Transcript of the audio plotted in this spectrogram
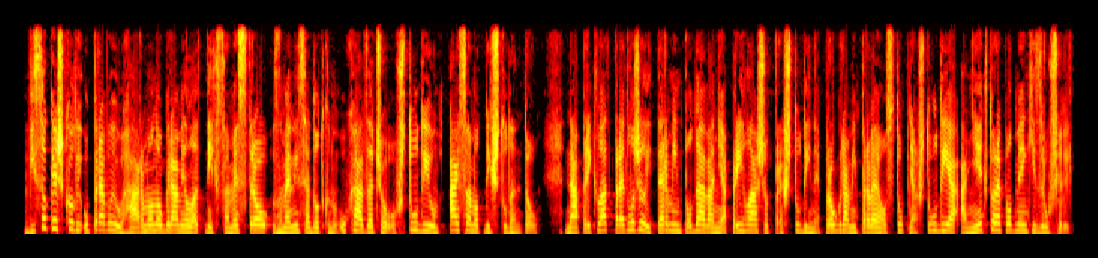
Vysoké školy upravujú harmonogramy letných semestrov, zmeny sa dotknú uchádzačov o štúdium aj samotných študentov. Napríklad predlžili termín podávania prihlášok pre študijné programy prvého stupňa štúdia a niektoré podmienky zrušili.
